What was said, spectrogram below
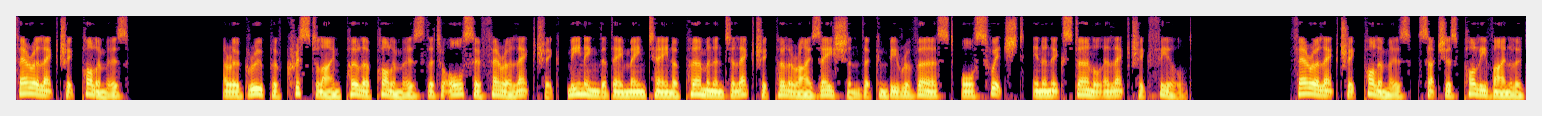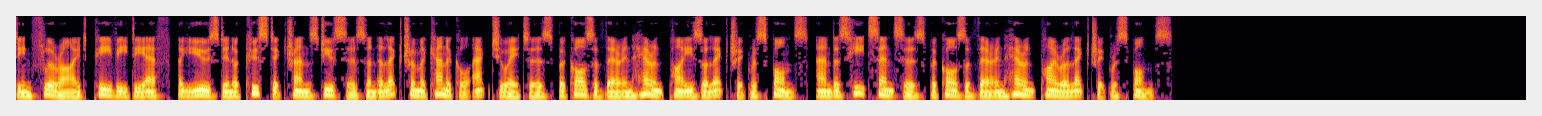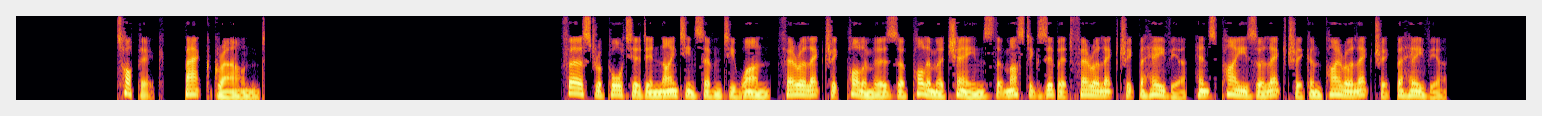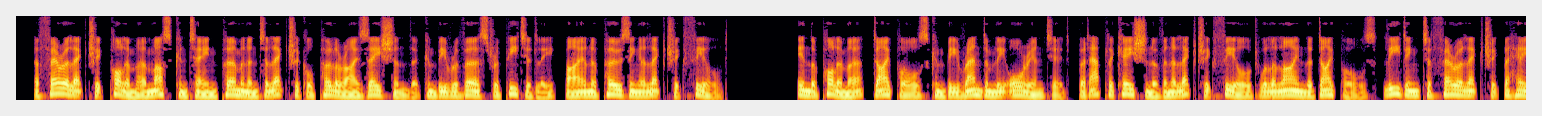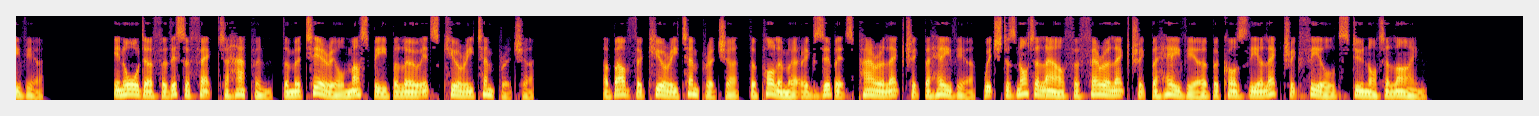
Ferroelectric polymers are a group of crystalline polar polymers that are also ferroelectric, meaning that they maintain a permanent electric polarization that can be reversed, or switched, in an external electric field. Ferroelectric polymers, such as polyvinylidene fluoride (PVDF), are used in acoustic transducers and electromechanical actuators because of their inherent piezoelectric response, and as heat sensors because of their inherent pyroelectric response. Topic: Background First reported in 1971, ferroelectric polymers are polymer chains that must exhibit ferroelectric behavior, hence piezoelectric and pyroelectric behavior. A ferroelectric polymer must contain permanent electrical polarization that can be reversed repeatedly, by an opposing electric field. In the polymer, dipoles can be randomly oriented, but application of an electric field will align the dipoles, leading to ferroelectric behavior. In order for this effect to happen, the material must be below its Curie temperature. Above the Curie temperature, the polymer exhibits paraelectric behavior, which does not allow for ferroelectric behavior because the electric fields do not align.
